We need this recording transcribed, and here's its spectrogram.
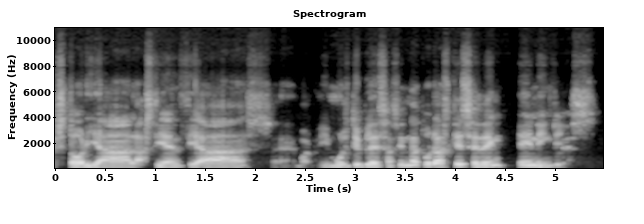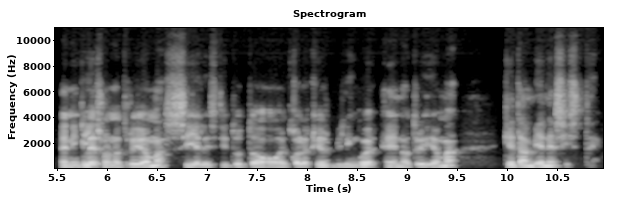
historia, las ciencias, eh, bueno, y múltiples asignaturas que se den en inglés. En inglés o en otro idioma, si el instituto o el colegio es bilingüe en otro idioma que también existe.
